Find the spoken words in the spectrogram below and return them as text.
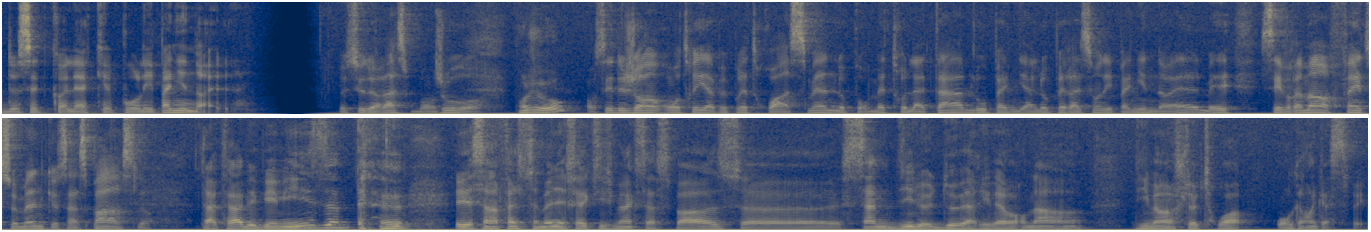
de cette collecte pour les paniers de Noël. Monsieur Deraspe, bonjour. Bonjour. On s'est déjà rencontrés il y a à peu près trois semaines pour mettre la table au à l'opération des paniers de Noël, mais c'est vraiment en fin de semaine que ça se passe. Là. La table est bien mise et c'est en fin de semaine effectivement que ça se passe. Euh, samedi le 2 à Rivière-Ornard, dimanche le 3 au Grand Gaspé.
